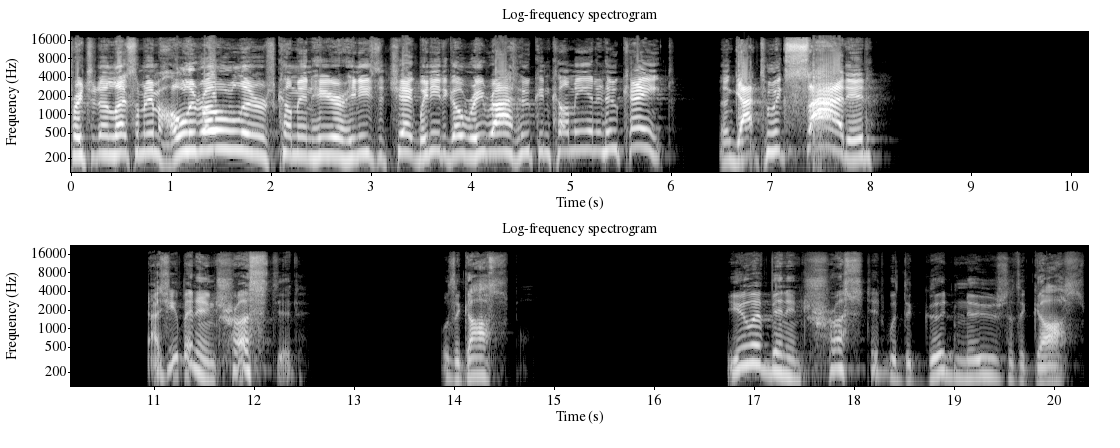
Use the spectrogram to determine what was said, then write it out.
preacher doesn't let some of them holy rollers come in here. He needs to check. We need to go rewrite who can come in and who can't. And got too excited. Guys, you've been entrusted with the gospel. You have been entrusted with the good news of the gospel.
